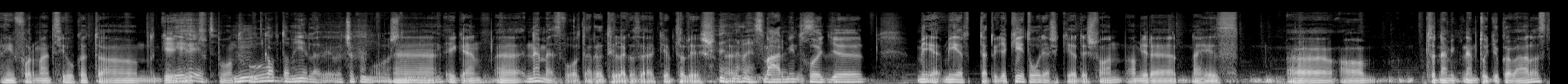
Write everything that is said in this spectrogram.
információkat a g7.hu. Hmm, kaptam hírlevélbe, csak nem olvastam. E, igen, e, nem ez volt eredetileg az elképzelés. nem ez Mármint, hogy miért, miért, tehát ugye két óriási kérdés van, amire nehéz a, a tehát nem, nem tudjuk a választ.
